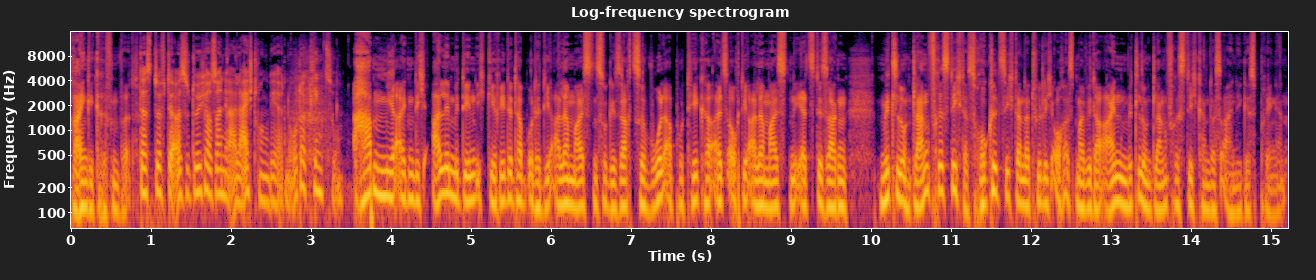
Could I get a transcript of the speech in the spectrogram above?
reingegriffen wird. Das dürfte also durchaus eine Erleichterung werden, oder? Klingt so. Haben mir eigentlich alle, mit denen ich geredet habe, oder die allermeisten so gesagt, sowohl Apotheker als auch die allermeisten Ärzte sagen, mittel- und langfristig, das ruckelt sich dann natürlich auch erstmal wieder ein, mittel- und langfristig kann das einiges bringen.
